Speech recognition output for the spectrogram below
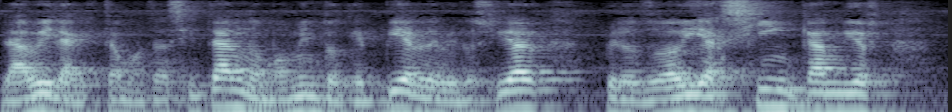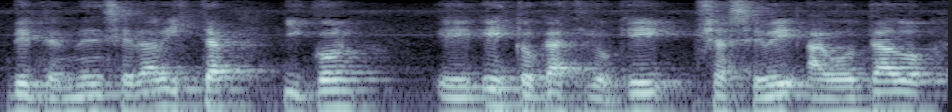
la vela que estamos transitando, un momento que pierde velocidad, pero todavía sin cambios de tendencia a la vista y con eh, esto cástico que ya se ve agotado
